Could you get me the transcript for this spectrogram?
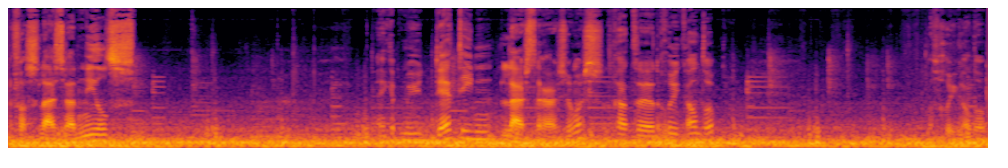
vaste luisteraar Niels. Ik heb nu 13 luisteraars, jongens. Het gaat eh, de goede kant op. Wat de goede kant op?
